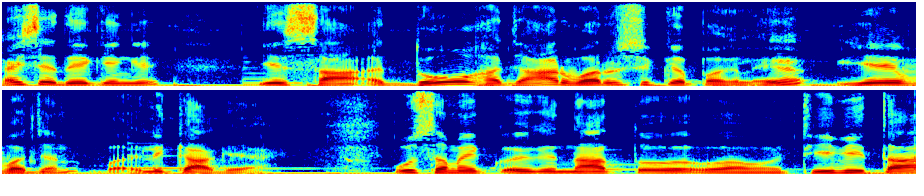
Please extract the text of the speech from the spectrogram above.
कैसे देखेंगे? ये सा, दो हज़ार वर्ष के पहले ये वज़न लिखा गया है। उस समय ना तो टीवी था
